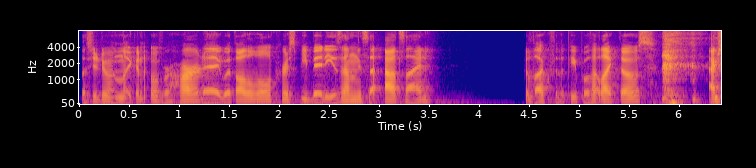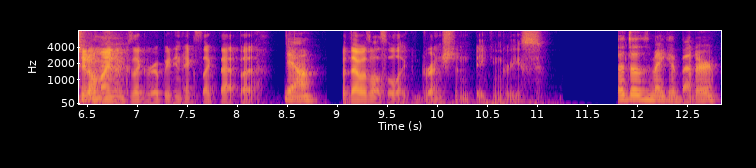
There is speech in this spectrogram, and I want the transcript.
Unless you're doing like an over hard egg with all the little crispy bitties on the outside. Good luck for the people that like those. I actually don't mind them because I grew up eating eggs like that, but Yeah. but that was also like drenched in bacon grease. That does make it better.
